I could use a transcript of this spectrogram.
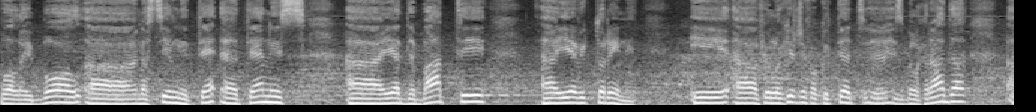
волейбол, е, настільний те- е, теніс, е, є дебати, е, є вікторини. І е, філологічний факультет е, із Белграда е,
